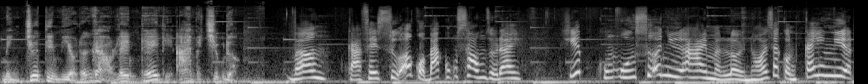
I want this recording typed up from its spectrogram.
Mình chưa tìm hiểu đã gào lên thế thì ai mà chịu được? Vâng, cà phê sữa của bác cũng xong rồi đây. Khiếp, cũng uống sữa như ai mà lời nói ra còn cay nghiệt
